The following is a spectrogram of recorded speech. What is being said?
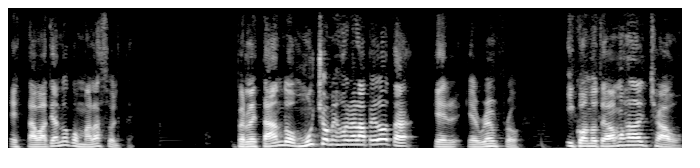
está bateando con mala suerte. Pero le está dando mucho mejor a la pelota que, que Renfro. Y cuando te vamos a dar chavo,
